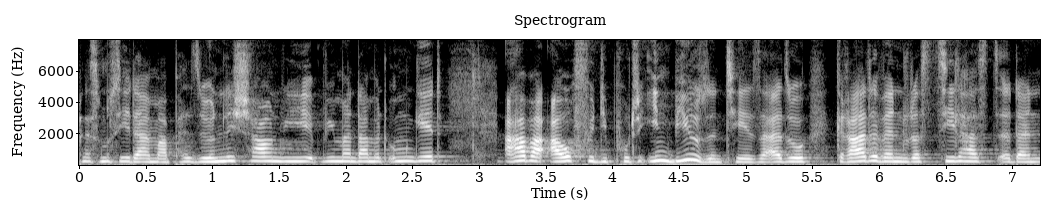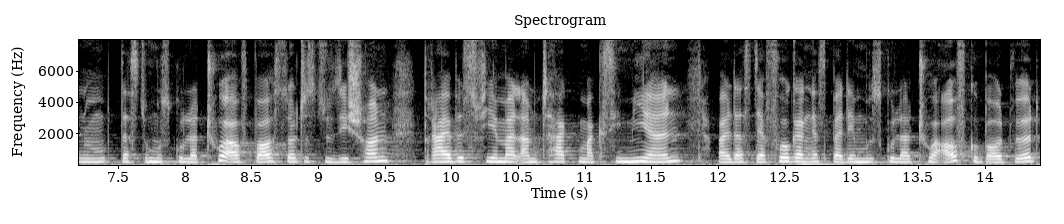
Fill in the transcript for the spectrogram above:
Das muss jeder immer persönlich schauen, wie, wie man damit umgeht. Aber auch für die Proteinbiosynthese. Also gerade wenn du das Ziel hast, äh, dein, dass du Muskulatur aufbaust, solltest du sie schon drei bis viermal am Tag maximieren, weil das der Vorgang ist, bei dem Muskulatur aufgebaut wird.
